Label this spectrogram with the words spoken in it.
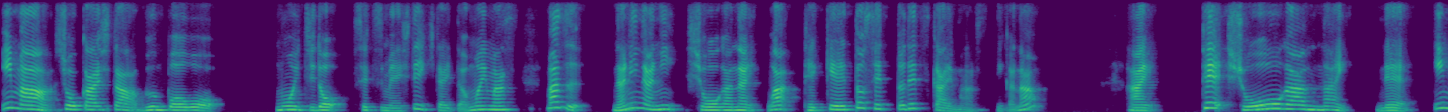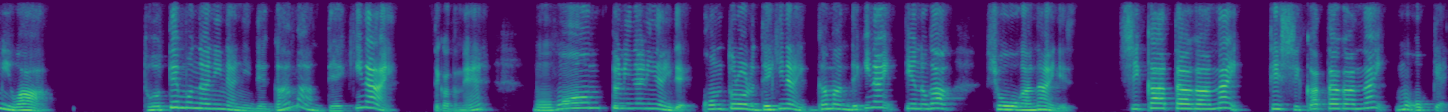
今紹介した文法をもう一度説明していきたいと思います。まず、何々しょうがないは手形とセットで使います。いいかな？はい。手しょうがないで、意味はとても何々で我慢できないってことね。もう本当に何々でコントロールできない、我慢できないっていうのがしょうがないです。仕方がない、手仕方がないも OK。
